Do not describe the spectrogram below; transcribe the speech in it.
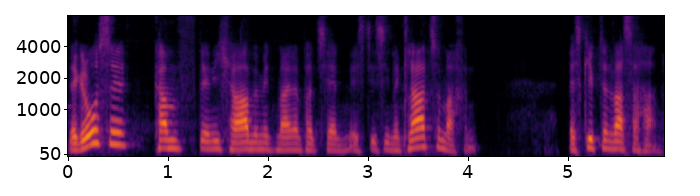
der große Kampf, den ich habe mit meinen Patienten, ist, ist ihnen klarzumachen, es gibt einen Wasserhahn.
